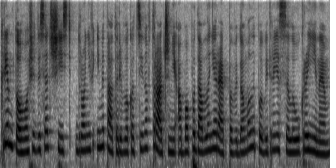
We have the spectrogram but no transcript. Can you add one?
Крім того, 66 дронів-імітаторів локаційно втрачені або подавлені РЕП, повідомили повітряні сили України.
